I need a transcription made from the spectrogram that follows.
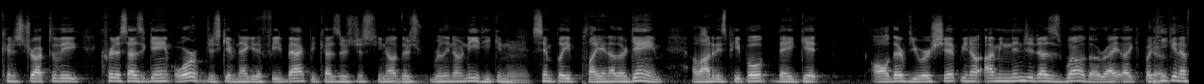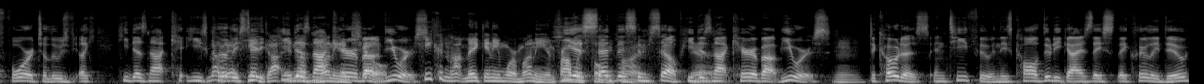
constructively criticize a game or just give negative feedback because there's just, you know, there's really no need. He can Mm. simply play another game. A lot of these people, they get all their viewership, you know. I mean, Ninja does as well, though, right? Like, but he can afford to lose. Like, he does not. ca- He's No, clearly yeah, stated he does not care about viewers He could not make any more money and probably he has said this fine. himself. He does not care about viewers. Mm. Dakotaz and Tfue and these Call of Duty guys, they, they clearly do.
